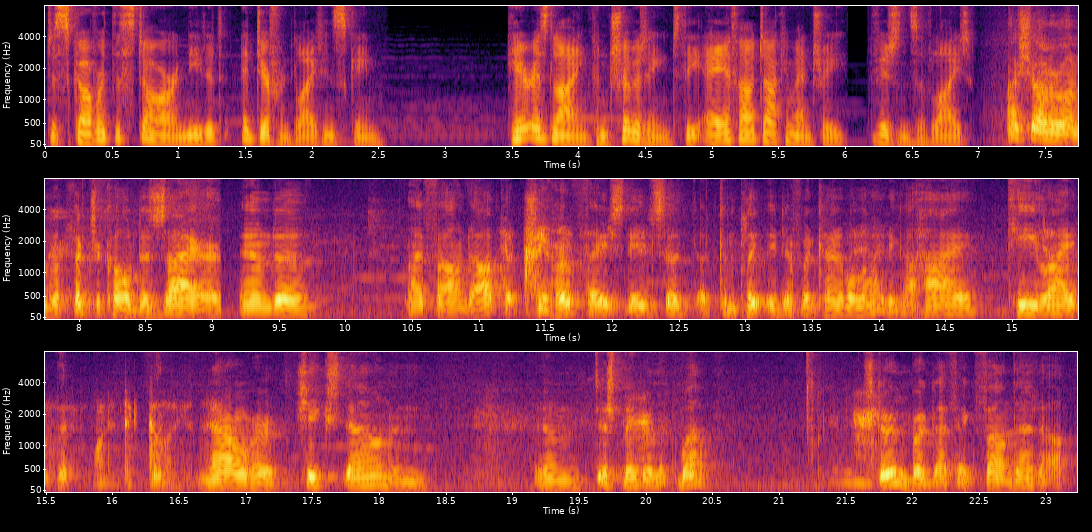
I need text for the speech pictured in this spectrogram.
discovered the star needed a different lighting scheme. Here is Lang contributing to the AFI documentary Visions of Light. I shot her under a picture called Desire, and uh, I found out that her face needs a, a, completely different kind of a lighting, a high key light that would narrow her cheeks down and and just make her look well. Sternberg, I think, found that out.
